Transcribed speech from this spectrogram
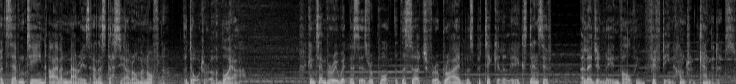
At 17, Ivan marries Anastasia Romanovna, the daughter of a boyar. Contemporary witnesses report that the search for a bride was particularly extensive, allegedly involving 1,500 candidates.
